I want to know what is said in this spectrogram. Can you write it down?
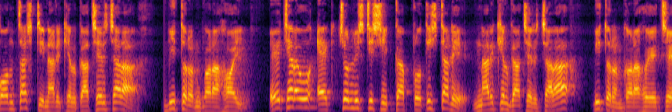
পঞ্চাশটি নারিকেল গাছের চারা বিতরণ করা হয়। এছাড়াও একচল্লিশটি শিক্ষা প্রতিষ্ঠানে নারিকেল গাছের চারা বিতরণ করা হয়েছে।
